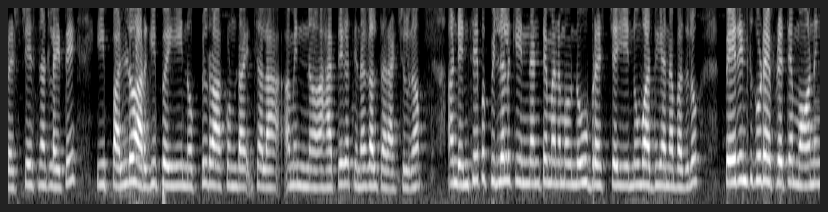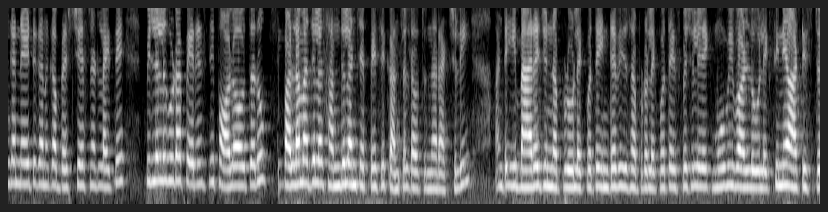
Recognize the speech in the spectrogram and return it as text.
బ్రష్ చేసినట్లయితే ఈ పళ్ళు అరిగిపోయి నొప్పులు రాకుండా చాలా ఐ మీన్ హ్యాపీగా తినగలుగుతారు యాక్చువల్గా అండ్ ఎంతసేపు పిల్లలకి ఏంటంటే మనము నువ్వు బ్రష్ చెయ్యి నువ్వు అది అన్న బదులు పేరెంట్స్ కూడా ఎప్పుడైతే మార్నింగ్ అండ్ నైట్ కనుక బ్రష్ చేసినట్లయితే పిల్లలు కూడా పేరెంట్స్ని ఫాలో అవుతారు. పళ్ళ మధ్యలో సందులు అని చెప్పేసి కన్సల్ట్ అవుతున్నారు యాక్చువల్లీ అంటే ఈ మ్యారేజ్ ఉన్నప్పుడు లేకపోతే ఇంటర్వ్యూస్ అప్పుడు లేకపోతే ఎస్పెషల్లీ లైక్ మూవీ వాళ్ళు like cine artist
